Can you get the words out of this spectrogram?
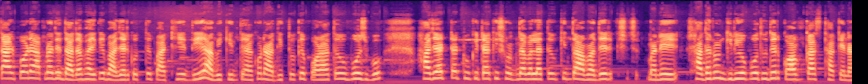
তারপরে আপনাদের দাদাভাইকে বাজার করতে পাঠিয়ে দিয়ে আমি কিন্তু এখন আদিত্যকে পড়াতেও বসবো। হাজারটা টুকিটাকি সন্ধ্যাবেলাতেও কিন্তু আমাদের মানে সাধারণ গৃহবধূদের কম কাজ থাকে না।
